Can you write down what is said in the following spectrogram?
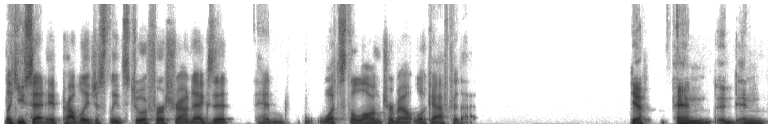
like you said, it probably just leads to a first round exit. And what's the long term outlook after that? Yeah. And and, and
